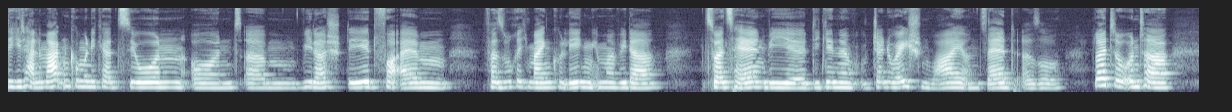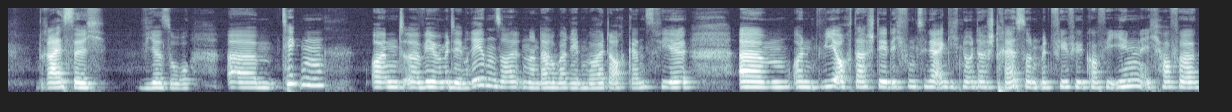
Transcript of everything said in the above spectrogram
digitale Markenkommunikation und ähm, wie da steht, vor allem versuche ich meinen Kollegen immer wieder zu erzählen, wie die Generation Y und Z, also Leute unter 30, wir so, ähm, ticken und äh, wie wir mit denen reden sollten. Und darüber reden wir heute auch ganz viel. Ähm, und wie auch da steht, ich funktioniere eigentlich nur unter Stress und mit viel, viel Koffein. Ich hoffe,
